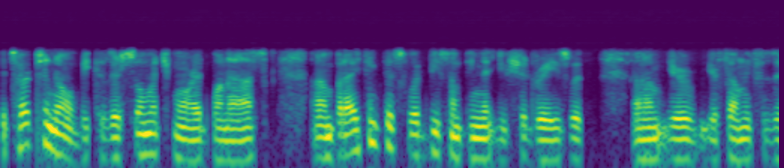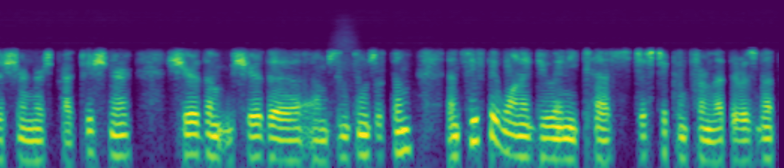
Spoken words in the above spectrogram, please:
it's hard to know because there's so much more I'd want to ask. Um, but I think this would be something that you should raise with um, your, your family physician or nurse practitioner, share them, share the um, symptoms with them, and see if they want to do any tests just to confirm that there was nothing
